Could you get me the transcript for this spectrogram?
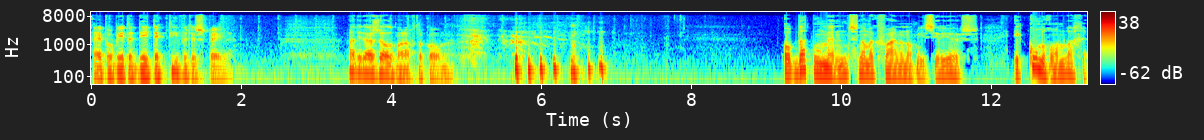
Hij probeert de detectieve te spelen. Laat hij daar zelf maar achter komen. Op dat moment nam ik Farnham nog niet serieus. Ik kon nog om hem lachen.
